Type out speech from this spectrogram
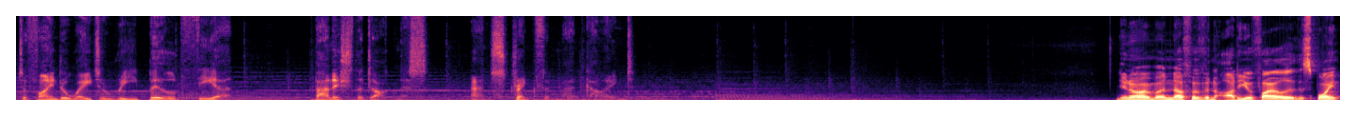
to find a way to rebuild Thea, banish the darkness, and strengthen mankind. You know, I'm enough of an audiophile at this point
